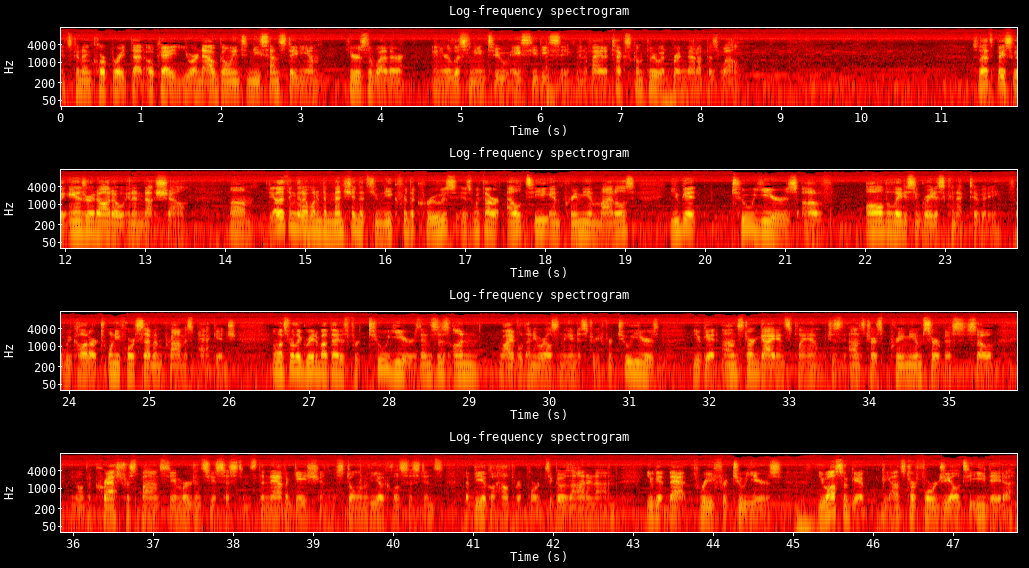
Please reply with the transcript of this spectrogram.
it's going to incorporate that, okay, you are now going to Nissan Stadium, here's the weather, and you're listening to AC/DC. And if I had a text come through, it would bring that up as well. So that's basically Android Auto in a nutshell. Um, the other thing that I wanted to mention that's unique for the Cruze is with our LT and premium models, you get two years of all the latest and greatest connectivity. So we call it our 24 7 promise package. And what's really great about that is for two years, and this is unrivaled anywhere else in the industry, for two years you get OnStar Guidance Plan, which is OnStar's premium service. So you know, the crash response, the emergency assistance, the navigation, the stolen vehicle assistance, the vehicle health reports. It goes on and on. You get that free for two years. You also get the OnStar 4G LTE data.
